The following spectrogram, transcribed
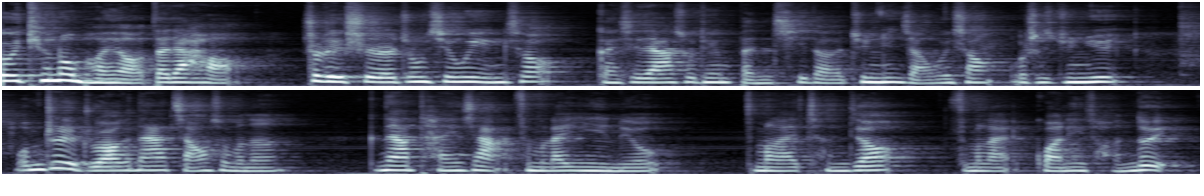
各位听众朋友，大家好，这里是中兴微营销，感谢大家收听本期的君君讲微商，我是君君。我们这里主要跟大家讲什么呢？跟大家谈一下怎么来引流，怎么来成交，怎么来管理团队。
